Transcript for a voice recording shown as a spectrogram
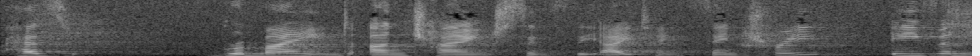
has remained unchanged since the 18th century, even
